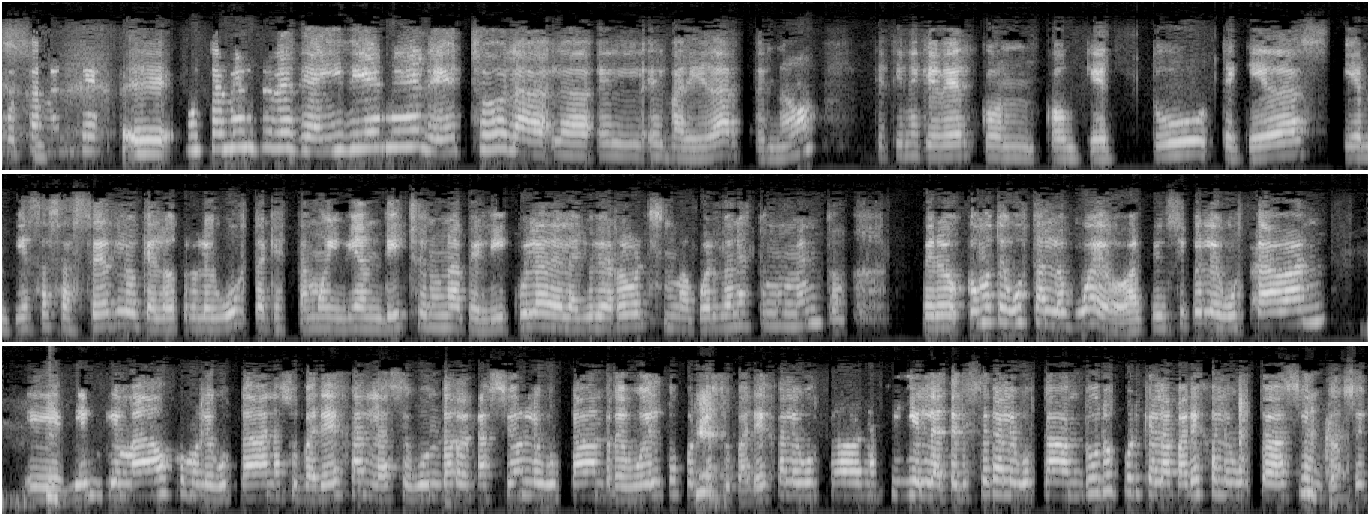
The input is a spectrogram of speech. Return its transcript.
Justamente, justamente desde ahí viene, de hecho, el, el, validarte, ¿no? Que tiene que ver con, con que tú te quedas y empiezas a hacer lo que al otro le gusta, que está muy bien dicho en una película de la Julia Roberts, no me acuerdo en este momento, pero ¿cómo te gustan los huevos? Al principio le gustaban eh, bien quemados como le gustaban a su pareja, en la segunda relación le gustaban revueltos porque a su pareja le gustaban así, y en la tercera le gustaban duros porque a la pareja le gustaba así. Entonces,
